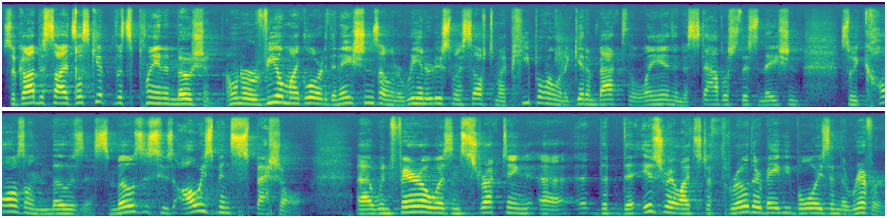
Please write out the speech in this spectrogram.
So God decides, let's get this plan in motion. I want to reveal my glory to the nations. I want to reintroduce myself to my people. I want to get them back to the land and establish this nation. So he calls on Moses. Moses, who's always been special. Uh, when Pharaoh was instructing uh, the, the Israelites to throw their baby boys in the river,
